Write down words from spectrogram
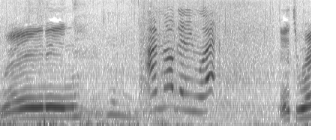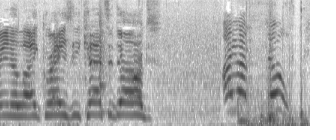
Raining. I'm not getting wet. It's raining like crazy cats and dogs. I got soaked.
